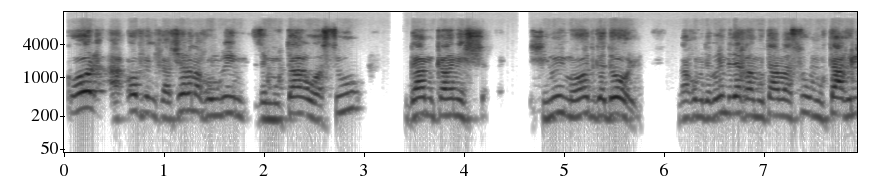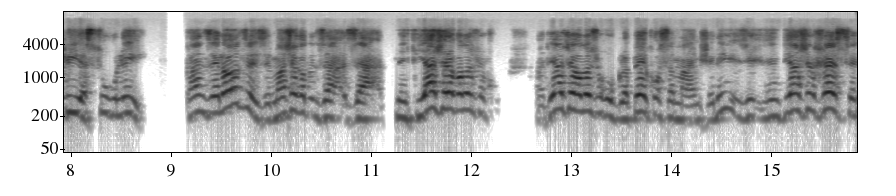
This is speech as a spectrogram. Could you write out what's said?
כל האופן, כאשר אנחנו אומרים זה מותר או אסור, גם כאן יש שינוי מאוד גדול. אנחנו מדברים בדרך כלל מותר ואסור, מותר לי, אסור לי. כאן זה לא זה, זה, מה ש... זה, זה הנטייה של הקדוש ברוך הוא. הנטייה של הקדוש ברוך הוא כלפי כוס המים שלי, זה, זה נטייה של חסד,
